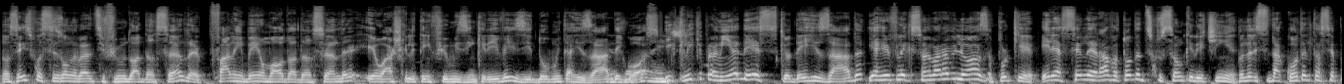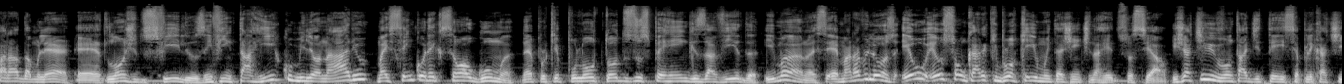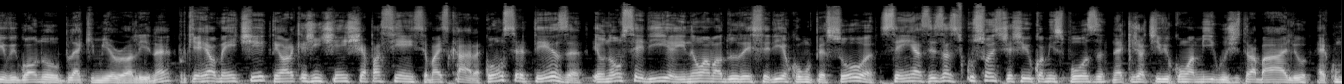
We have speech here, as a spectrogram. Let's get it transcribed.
Não sei se vocês vão lembrar desse filme do Adam Sandler. Falem bem ou mal do Adam Sandler. Eu acho que ele tem filmes incríveis e dou muita risada Exatamente. e gosto. E clique para mim é desses, que eu dei risada e a reflexão é maravilhosa. Porque ele acelerava toda a discussão que ele tinha. Quando ele se dá conta, ele tá separado da mulher, é, longe dos filhos, enfim, tá rico, milionário, mas sem conexão alguma, né? Porque pulou todos os perrengues da vida. E, mano, é, é maravilhoso. Eu, eu sou um cara que bloqueio muita gente na rede social. E já tive vontade de ter esse aplicativo igual no Black Mirror ali, né? Porque realmente tem hora que a gente enche a paciência, mas cara, com certeza eu não seria e não amadureceria como pessoa sem às vezes as discussões que já tive com a minha esposa, né, que já tive com amigos de trabalho, é com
